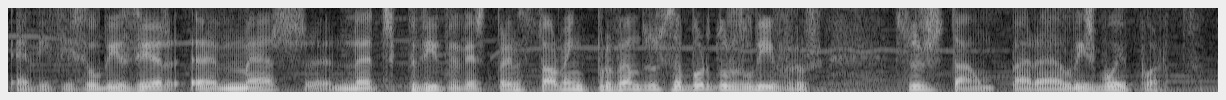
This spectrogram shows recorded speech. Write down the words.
é difícil dizer, mas na despedida deste brainstorming provamos o sabor dos livros. Sugestão para Lisboa e Porto.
